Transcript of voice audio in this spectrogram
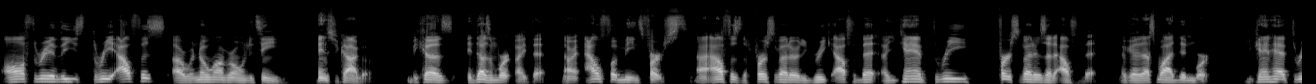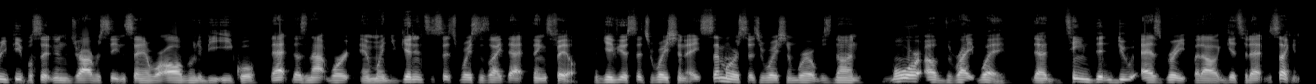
all three of these three alphas uh, were no longer on the team in Chicago because it doesn't work like that. All right, alpha means first. Uh, alpha is the first letter of the Greek alphabet. Uh, you can't have three first letters of the alphabet. Okay, that's why it didn't work. You can't have three people sitting in the driver's seat and saying we're all going to be equal. That does not work. And when you get into situations like that, things fail. I'll give you a situation, a similar situation where it was done more of the right way. That team didn't do as great, but I'll get to that in a second.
